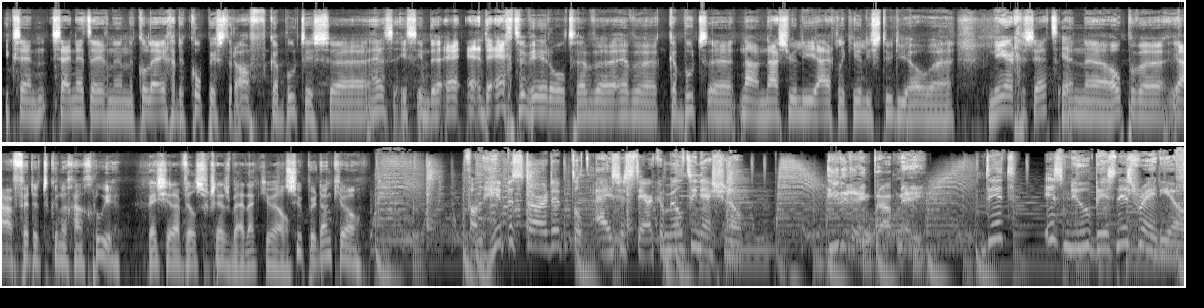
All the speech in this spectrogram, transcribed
ik zei, zei, net tegen een collega, de kop is eraf. Kaboot is, uh, is in de, e-, de echte wereld. Hebben we, hebben we Kaboot uh, nou, naast jullie, eigenlijk jullie studio uh, neergezet. Ja. En hopen we ja, verder te kunnen gaan groeien. Wens je daar veel succes bij. Dankjewel. Super, dankjewel. Van hippe start-up tot ijzersterke multinational. Iedereen praat mee. Dit is New Business Radio.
